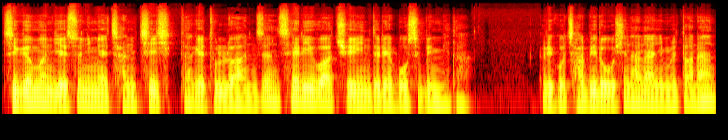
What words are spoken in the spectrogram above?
지금은 예수님의 잔치 식탁에 둘러앉은 세리와 죄인들의 모습입니다. 그리고 자비로우신 하나님을 떠난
